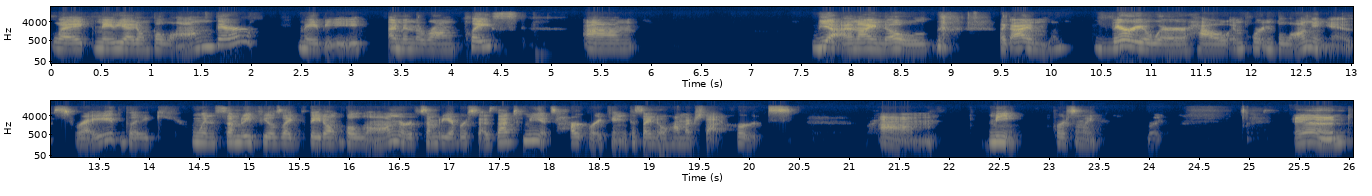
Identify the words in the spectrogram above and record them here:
Like maybe I don't belong there. Maybe I'm in the wrong place. Um, yeah, and I know, like I'm very aware how important belonging is, right? Like when somebody feels like they don't belong, or if somebody ever says that to me, it's heartbreaking because I know how much that hurts um, me personally. Right. And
